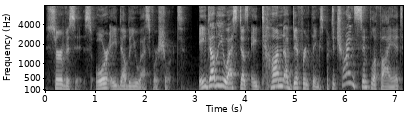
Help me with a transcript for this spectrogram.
Services, or AWS for short. AWS does a ton of different things, but to try and simplify it,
